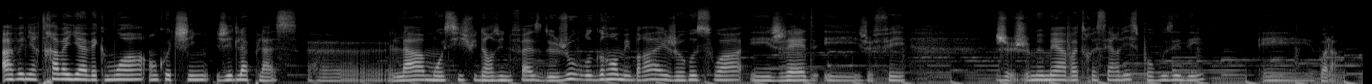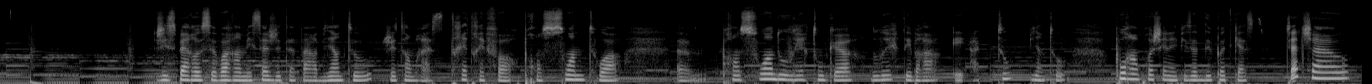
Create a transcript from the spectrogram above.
À venir travailler avec moi en coaching, j'ai de la place. Euh, là, moi aussi, je suis dans une phase de j'ouvre grand mes bras et je reçois et j'aide et je fais. je me mets à votre service pour vous aider. Et voilà, J'espère recevoir un message de ta part bientôt. Je t'embrasse très très fort. Prends soin de toi. Euh, prends soin d'ouvrir ton cœur, d'ouvrir tes bras et à tout bientôt pour un prochain épisode de podcast. Ciao ciao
